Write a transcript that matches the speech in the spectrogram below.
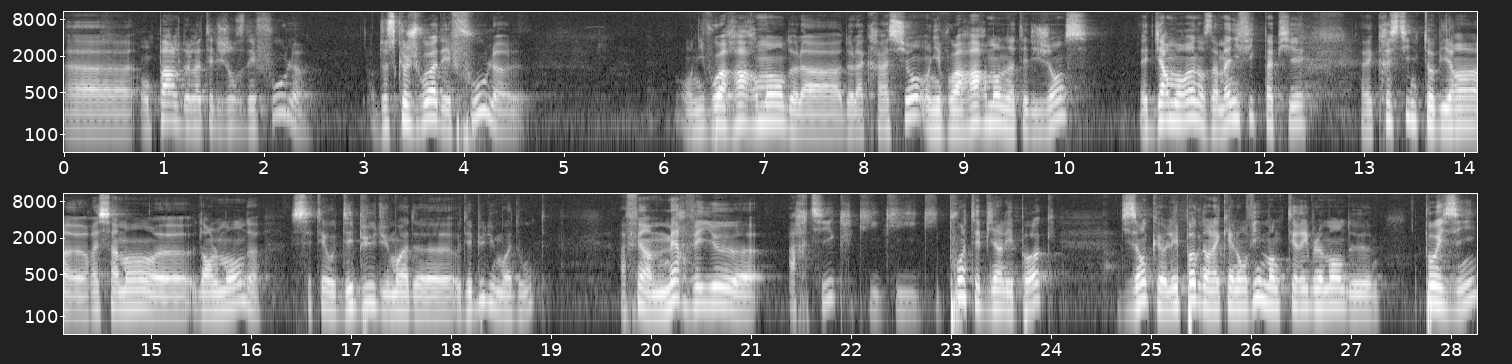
On parle de l'intelligence des foules. De ce que je vois des foules, on y voit rarement de la, de la création, on y voit rarement de l'intelligence. Edgar Morin, dans un magnifique papier avec Christine Taubira euh, récemment euh, dans Le Monde, c'était au début du mois d'août, a fait un merveilleux euh, article qui, pointait bien l'époque, disant que l'époque dans laquelle on vit manque terriblement de poésie,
